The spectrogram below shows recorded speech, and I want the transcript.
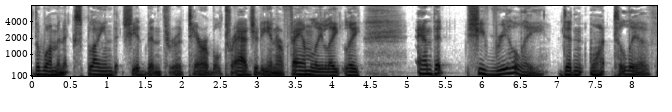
the woman explained that she had been through a terrible tragedy in her family lately and that she really didn't want to live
